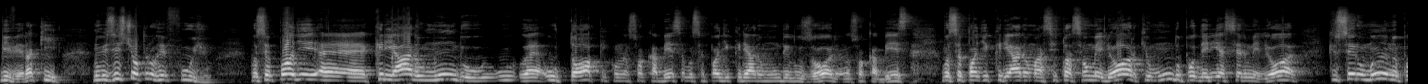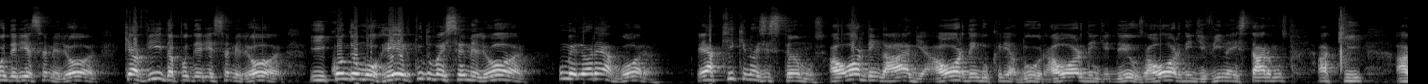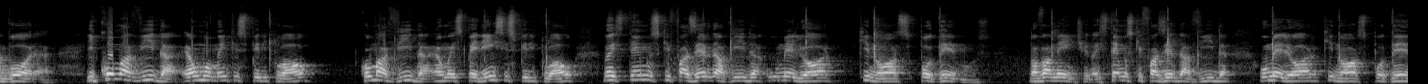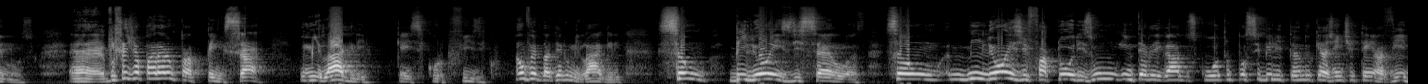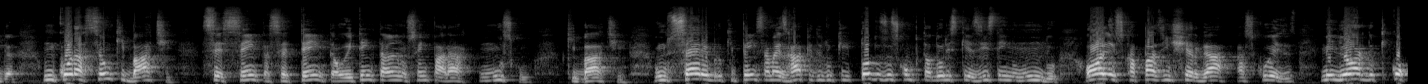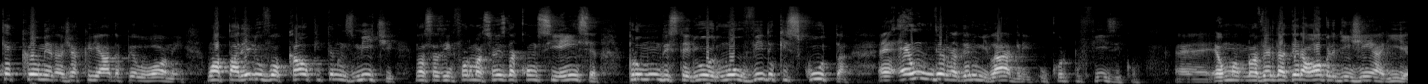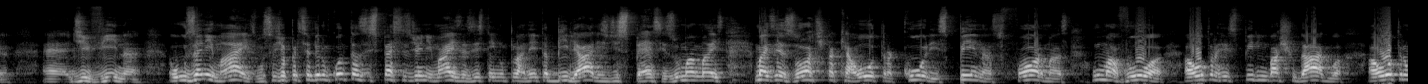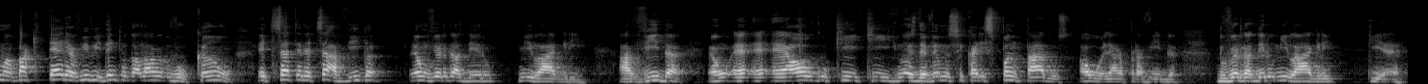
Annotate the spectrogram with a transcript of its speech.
Viver aqui. Não existe outro refúgio. Você pode é, criar um mundo é, utópico na sua cabeça, você pode criar um mundo ilusório na sua cabeça, você pode criar uma situação melhor, que o mundo poderia ser melhor, que o ser humano poderia ser melhor, que a vida poderia ser melhor, e quando eu morrer tudo vai ser melhor. O melhor é agora. É aqui que nós estamos. A ordem da águia, a ordem do Criador, a ordem de Deus, a ordem divina é estarmos aqui agora. E como a vida é um momento espiritual, como a vida é uma experiência espiritual, nós temos que fazer da vida o melhor que nós podemos. Novamente, nós temos que fazer da vida o melhor que nós podemos. É, vocês já pararam para pensar o milagre que é esse corpo físico? É um verdadeiro milagre. São bilhões de células, são milhões de fatores, um interligados com o outro, possibilitando que a gente tenha vida. Um coração que bate, 60, 70, 80 anos sem parar, um músculo que bate, um cérebro que pensa mais rápido do que todos os computadores que existem no mundo, olhos capazes de enxergar as coisas melhor do que qualquer câmera já criada pelo homem, um aparelho vocal que transmite nossas informações da consciência para o mundo exterior, um ouvido que escuta. É, é um verdadeiro milagre o corpo físico. É, é uma, uma verdadeira obra de engenharia é, divina. Os animais, vocês já perceberam quantas espécies de animais existem no planeta? Bilhares de espécies, uma mais, mais exótica que a outra, cores, penas, formas. Uma voa, a outra respira embaixo d'água, a outra uma bactéria vive dentro da lava do vulcão, etc, etc. A vida é um verdadeiro milagre. A vida é, um, é, é, é algo que, que nós devemos ficar espantados ao olhar para a vida, do verdadeiro milagre que é.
